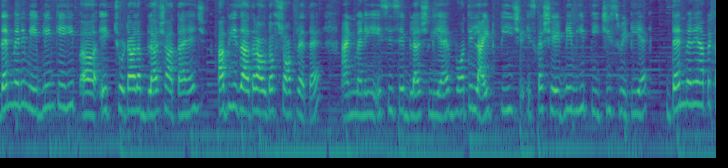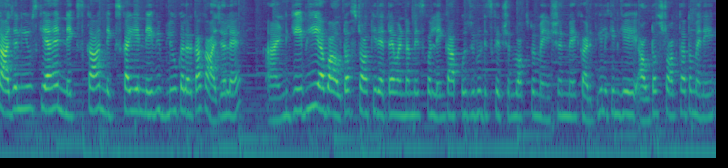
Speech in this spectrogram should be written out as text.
देन मैंने मेबलिन के ही एक छोटा वाला ब्लश आता है अब ये ज़्यादातर आउट ऑफ़ स्टॉक रहता है। एंड मैंने ये इसी से ब्लश लिया है। बहुत ही लाइट पीच इसका शेड नेम ही पीची स्वीटी है। देन मैंने यहाँ पे काजल यूज़ किया है निक्स का। निक्स का ये नेवी ब्लू कलर का काजल है। एंड ये भी अब आउट ऑफ़ स्टॉक ही रहता है, वरना मैं इसको लिंक आपको ज़रूर डिस्क्रिप्शन बॉक्स में मेंशन में कर दी, लेकिन ये आउट ऑफ़ स्टॉक था तो मैंने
